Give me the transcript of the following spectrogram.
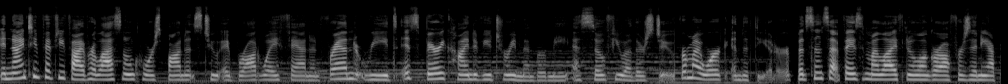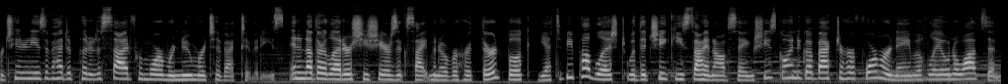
In 1955, her last known correspondence to a Broadway fan and friend friend reads, It's very kind of you to remember me, as so few others do, for my work in the theater. But since that phase of my life no longer offers any opportunities, I've had to put it aside for more remunerative activities. In another letter, she shares excitement over her third book, yet to be published, with a cheeky sign off saying she's going to go back to her former name of Leona Watson,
